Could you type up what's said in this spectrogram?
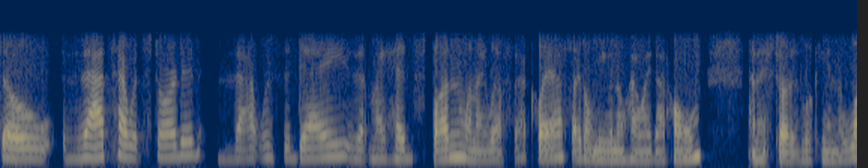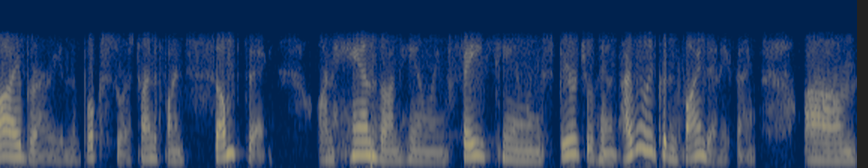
So that's how it started. That was the day that my head spun when I left that class. I don't even know how I got home. And I started looking in the library, in the bookstores, trying to find something on hands on healing, faith healing, spiritual healing. I really couldn't find anything. Um,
